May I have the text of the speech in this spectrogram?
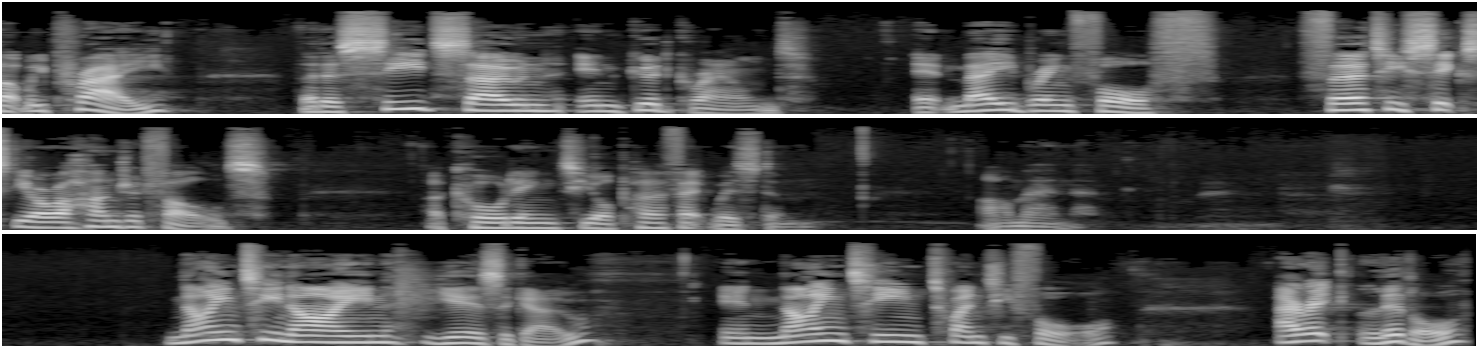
But we pray that as seed sown in good ground, it may bring forth 30, 60, or 100 folds, according to your perfect wisdom. Amen. 99 years ago, in 1924, Eric Liddell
